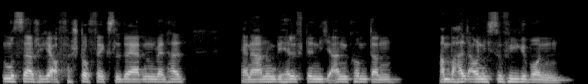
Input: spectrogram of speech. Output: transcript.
muss natürlich auch verstoffwechselt werden. Wenn halt, keine Ahnung, die Hälfte nicht ankommt, dann haben wir halt auch nicht so viel gewonnen.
